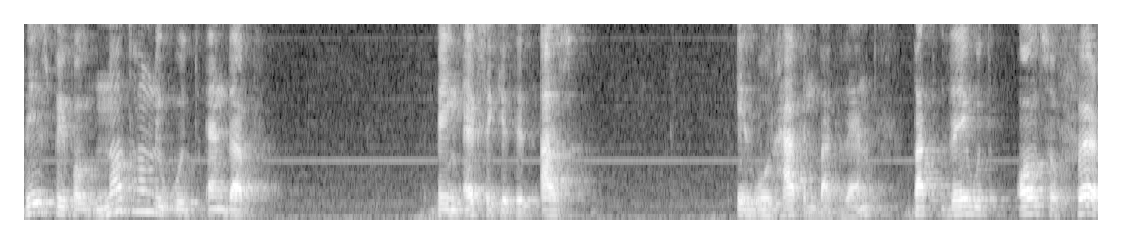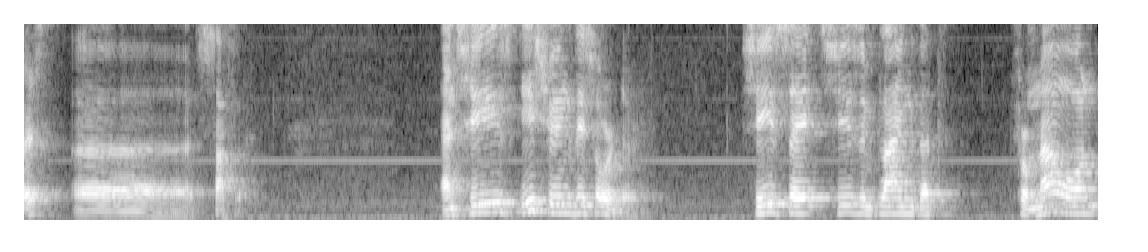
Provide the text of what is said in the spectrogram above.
these people not only would end up being executed as it would happen back then, but they would also first uh, suffer. And she is issuing this order. She is, say, she is implying that from now on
